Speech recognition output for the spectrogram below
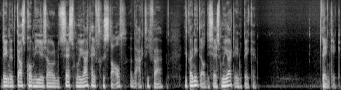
ik denk dat Gazprom hier zo'n 6 miljard heeft gestald aan de activa. Je kan niet al die 6 miljard inpikken. Denk ik.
